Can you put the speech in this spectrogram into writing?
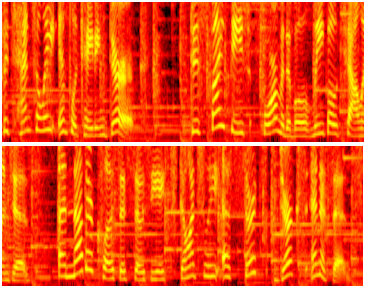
potentially implicating Durk. Despite these formidable legal challenges, another close associate staunchly asserts Durk's innocence,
